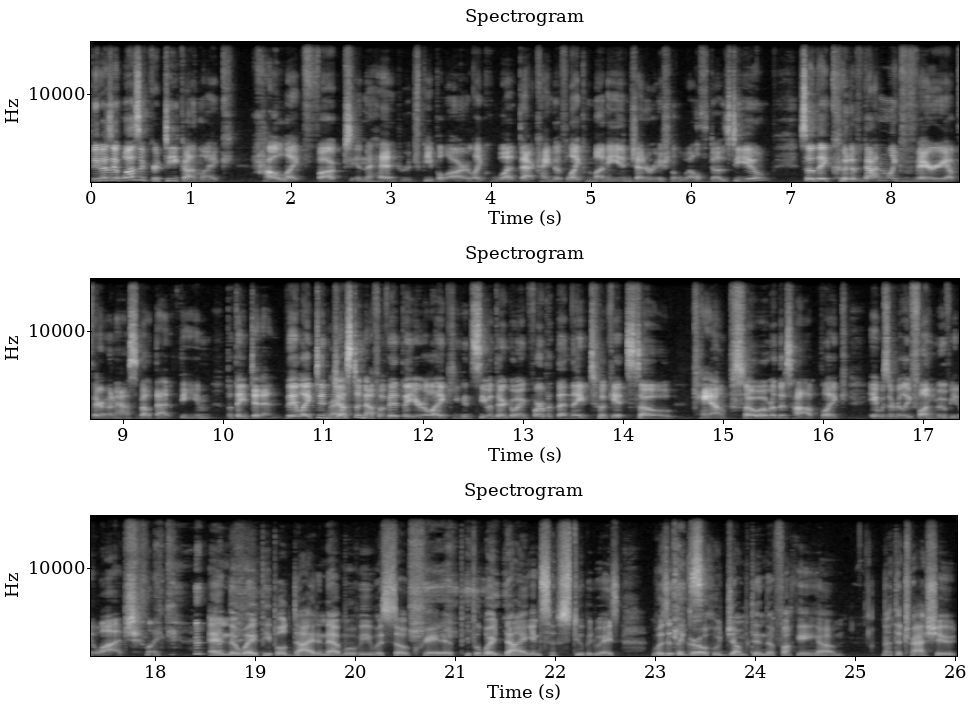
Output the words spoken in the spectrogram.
because it was a critique on like how like fucked in the head rich people are, like what that kind of like money and generational wealth does to you. So they could have gotten like very up their own ass about that theme, but they didn't. They like did Right. just enough of it that you're like you can see what they're going for, but then they took it so camp, so over the top, like it was a really fun movie to watch. Like And the way people died in that movie was so creative. People were dying in so stupid ways. Was it the girl who jumped in the fucking um not the trash chute?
